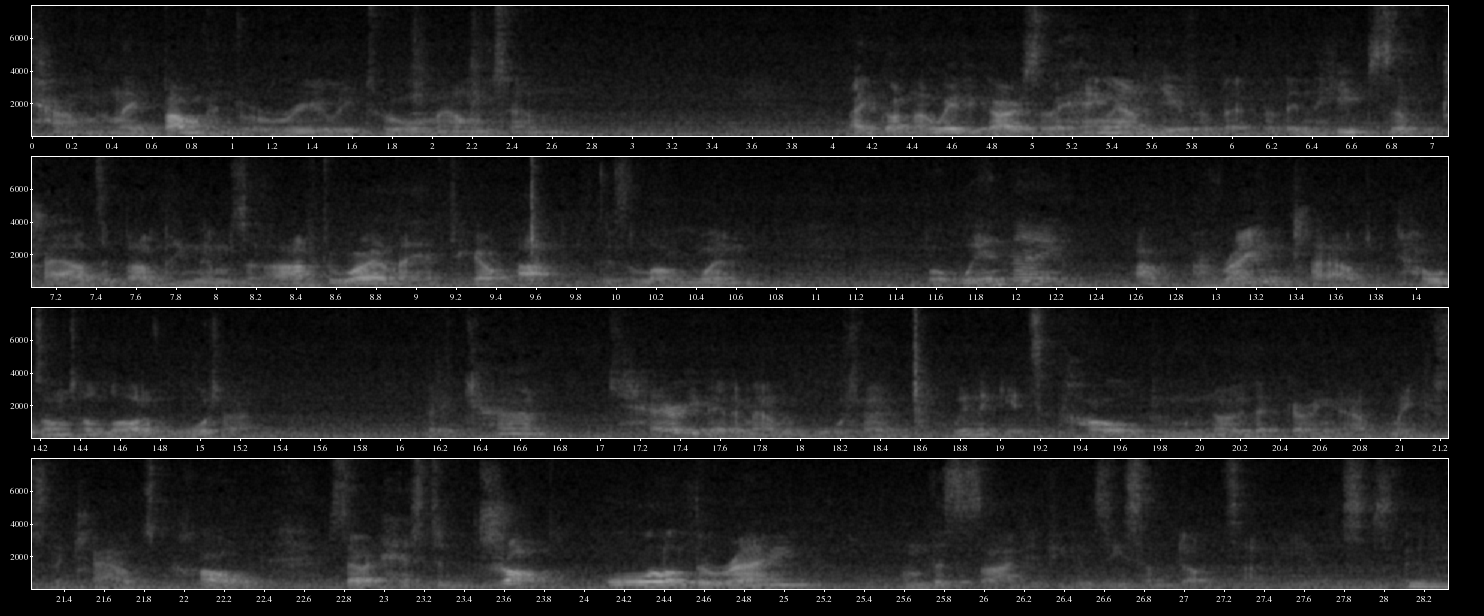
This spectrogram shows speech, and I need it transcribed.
come and they bump into a really tall mountain, they've got nowhere to go, so they hang around here for a bit, but then heaps of clouds are bumping them, so after a while they have to go up, there's a long wind. But when they, a, a rain cloud holds onto a lot of water, but it can't carry that amount of water when it gets cold, and we know that going up makes the clouds cold. So it has to drop all of the rain on this side. If you can see some dots up here, this is Mm.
